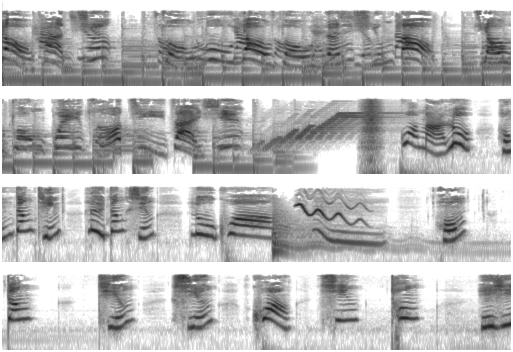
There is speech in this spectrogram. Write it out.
要看清，走路要走人行道，交通规则记在心。过马路，红灯停，绿灯行，路况，嗯，红灯停，行，况清。通，咦，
